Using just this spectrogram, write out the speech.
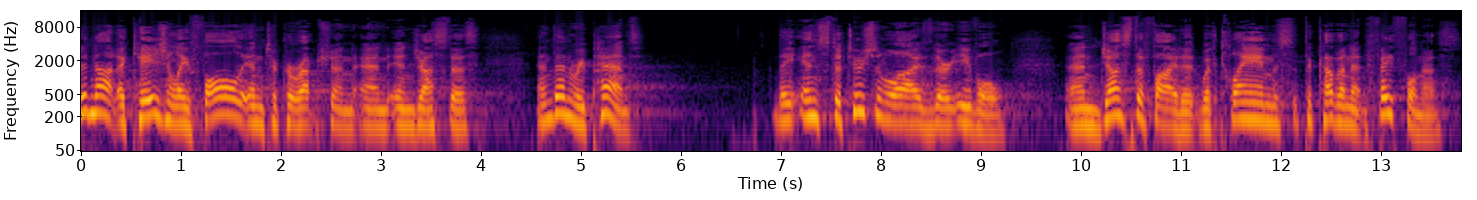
did not occasionally fall into corruption and injustice and then repent. They institutionalized their evil and justified it with claims to covenant faithfulness.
